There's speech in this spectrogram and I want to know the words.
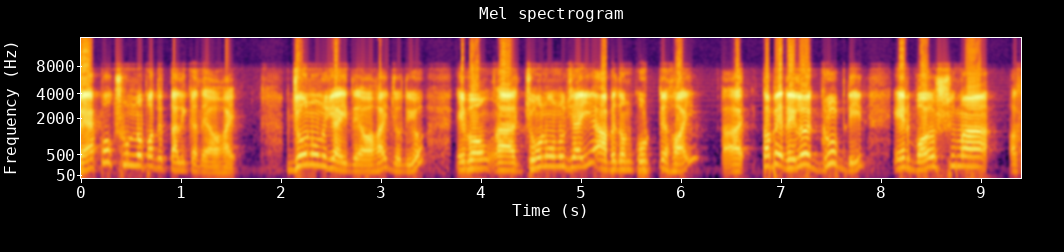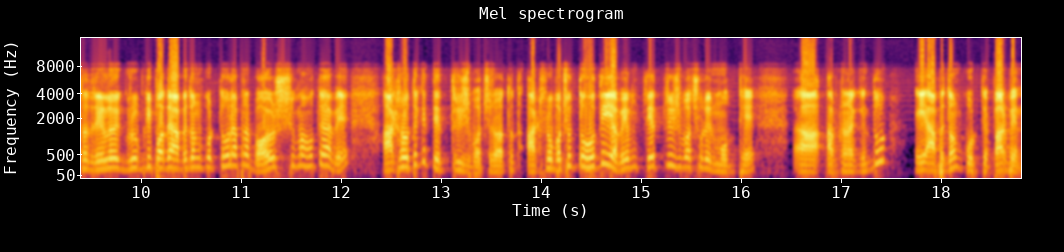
ব্যাপক শূন্য পদের তালিকা দেওয়া হয়। জোন অনুযায়ী দেওয়া হয় যদিও এবং জোন অনুযায়ী আবেদন করতে হয়। তবে রেলওয়ে গ্রুপ ডির এর বয়সসীমা অর্থাৎ রেলওয়ে গ্রুপ ডি পদে আবেদন করতে হলে আপনার বয়সসীমা হতে হবে আঠেরো থেকে তেত্রিশ বছর, অর্থাৎ আঠেরো বছর তো হতেই হবে এবং তেত্রিশ বছরের মধ্যে আপনারা কিন্তু এই আবেদন করতে পারবেন।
